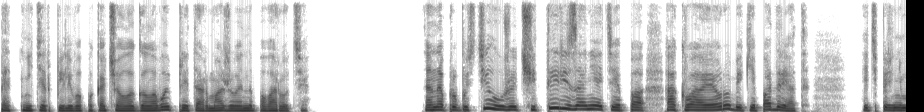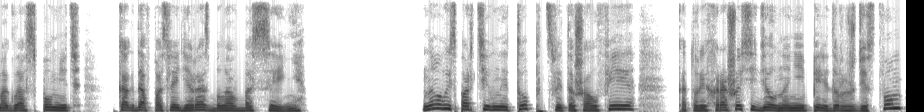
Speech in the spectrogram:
Пэт нетерпеливо покачала головой, притормаживая на повороте. Она пропустила уже четыре занятия по акваэробике подряд и теперь не могла вспомнить, когда в последний раз была в бассейне. Новый спортивный топ цвета шалфея, который хорошо сидел на ней перед Рождеством,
